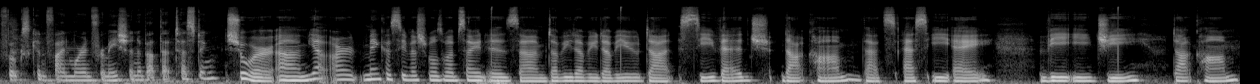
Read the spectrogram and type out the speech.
folks can find more information about that testing? Sure. Um, yeah, our Maine Coast Sea Vegetables website is um, www.seaveg.com. That's S E A V E G.com.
